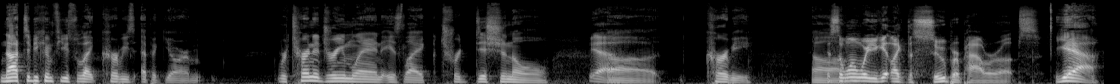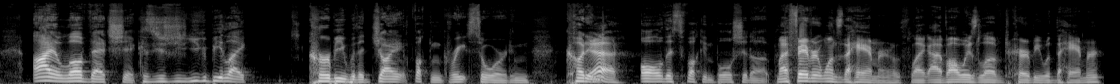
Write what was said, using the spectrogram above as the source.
not to be confused with like Kirby's Epic Yarn. Return to Dreamland is like traditional Yeah, uh, Kirby. it's the one where you get like the super power ups. Yeah, I love that shit because you, you could be like Kirby with a giant fucking great sword and cutting Yeah. all this fucking bullshit up. My favorite one's the hammer. Like I've always loved Kirby with the hammer.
